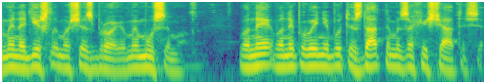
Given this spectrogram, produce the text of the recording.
Ми надішлемо ще зброю. Ми мусимо. Вони, вони повинні бути здатними захищатися.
